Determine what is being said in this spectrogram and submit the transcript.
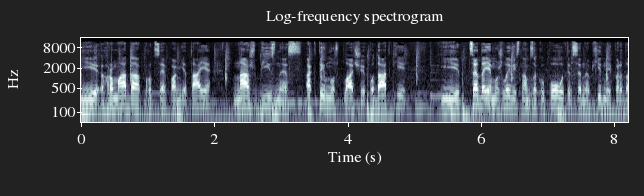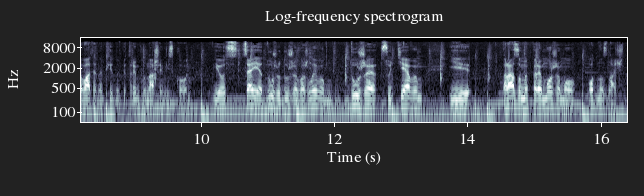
І громада про це пам'ятає. Наш бізнес активно сплачує податки, і це дає можливість нам закуповувати все необхідне і передавати необхідну підтримку нашим військовим. І ось це є дуже дуже важливим, дуже суттєвим, і разом ми переможемо однозначно.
